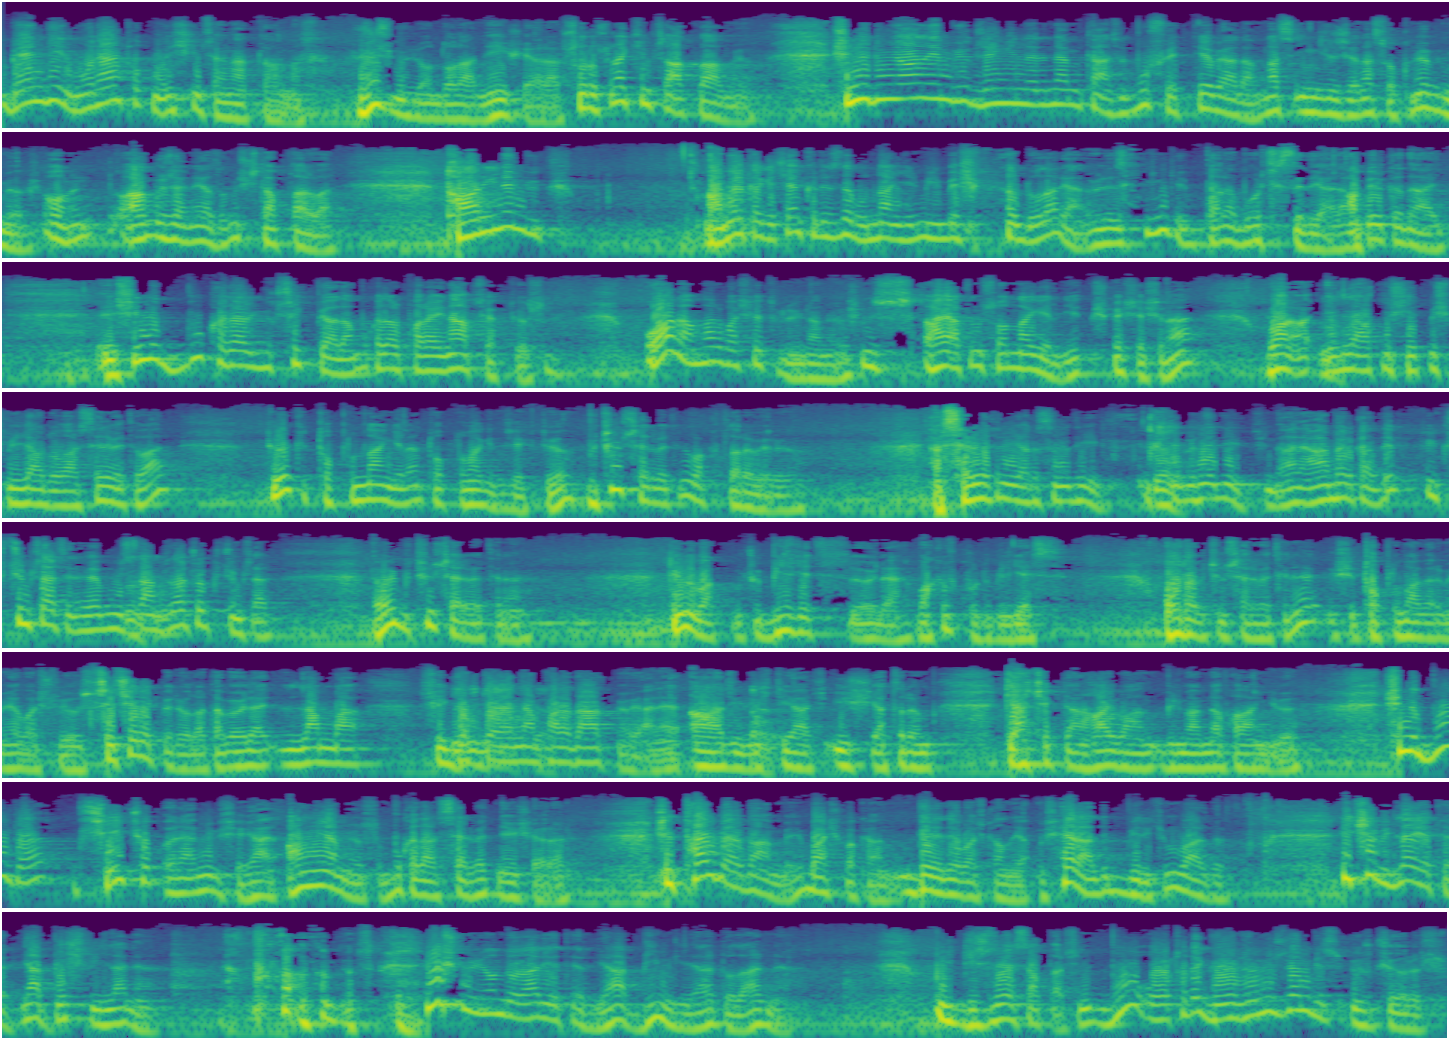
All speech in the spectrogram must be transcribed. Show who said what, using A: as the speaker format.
A: ben değil modern toplum hiç kimsenin aklı almaz. 100 milyon dolar ne işe yarar sorusuna kimse aklı almıyor. Şimdi dünyanın en büyük zenginlerinden bir tanesi Buffett diye bir adam. Nasıl İngilizce nasıl okunuyor bilmiyorum. Onun üzerine yazılmış kitaplar var. Tarihin en büyük Amerika geçen krizde bundan 20-25 milyar dolar yani öyle zengin ki para borç istedi yani Amerika dahil. E şimdi bu kadar yüksek bir adam bu kadar parayı ne yapacak diyorsun. O adamlar başka türlü inanıyor. Şimdi hayatının sonuna geldi 75 yaşına var 50-60-70 milyar dolar serveti var. Diyor ki toplumdan gelen topluma gidecek diyor. Bütün servetini vakıflara veriyor. Yani servetinin yarısını değil. Birine değil. Şimdi hani Amerika'da hep küçümsersin. Ve bu İslamcılar çok küçümser. Evet bütün servetini. Değil mi bak çünkü Bill öyle. Vakıf kurdu Bill. O da bütün servetini işte topluma vermeye başlıyor. Seçerek veriyorlar tabii öyle lamba şey gökdelenden para dağıtmıyor yani acil ihtiyaç, iş, yatırım, gerçekten hayvan bilmem ne falan gibi. Şimdi burada şey çok önemli bir şey yani anlayamıyorsun bu kadar servet ne işe yarar. Şimdi Tayyip Erdoğan Bey başbakan, belediye başkanlığı yapmış. Herhalde bir birikimi vardır. İki villa yeter. Ya beş villa ne? Bunu anlamıyorsun. 3 milyon dolar yeter. Ya 1 milyar dolar ne? Gizli hesaplar. Şimdi bu ortada gördüğümüzden biz ürküyoruz.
